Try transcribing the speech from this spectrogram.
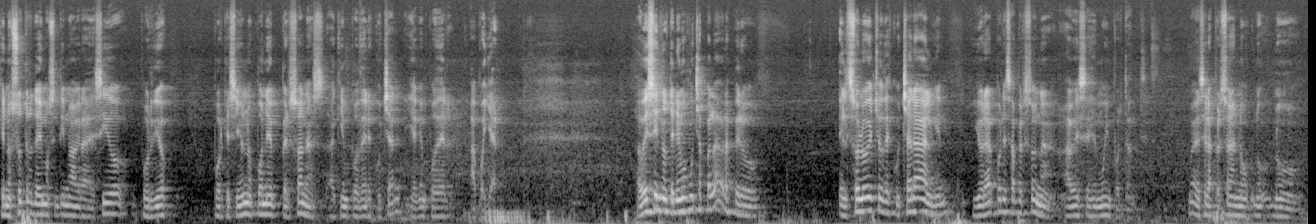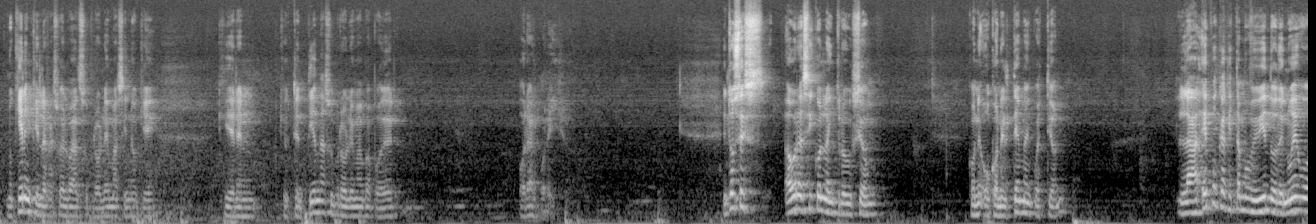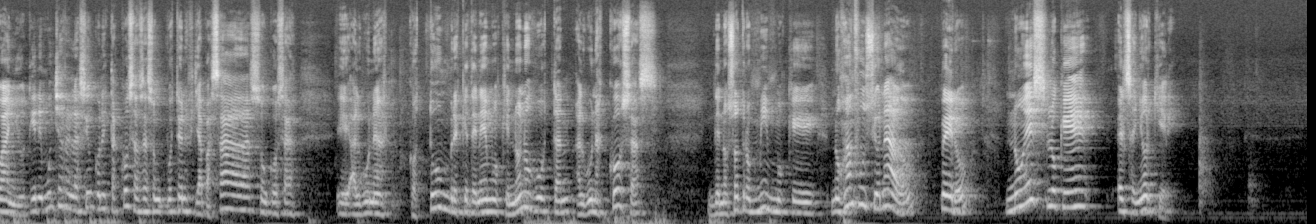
que nosotros debemos sentirnos agradecidos por Dios, porque el Señor nos pone personas a quien poder escuchar y a quien poder apoyar. A veces no tenemos muchas palabras, pero el solo hecho de escuchar a alguien y orar por esa persona a veces es muy importante. A veces las personas no, no, no, no quieren que le resuelvan su problema, sino que quieren que usted entienda su problema para poder orar por ella. Entonces, ahora sí con la introducción, con- o con el tema en cuestión, la época que estamos viviendo de nuevo año tiene mucha relación con estas cosas, o sea, son cuestiones ya pasadas, son cosas, eh, algunas costumbres que tenemos que no nos gustan, algunas cosas de nosotros mismos que nos han funcionado, pero no es lo que el Señor quiere.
